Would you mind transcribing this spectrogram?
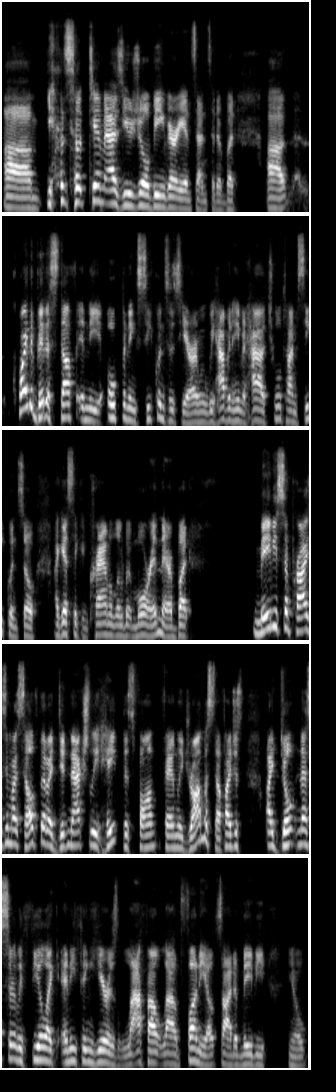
Um, yeah. So Tim, as usual, being very insensitive, but uh, quite a bit of stuff in the opening sequences here. I mean, we haven't even had a tool time sequence, so I guess they can cram a little bit more in there. But maybe surprising myself that I didn't actually hate this family drama stuff. I just I don't necessarily feel like anything here is laugh out loud funny outside of maybe you know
